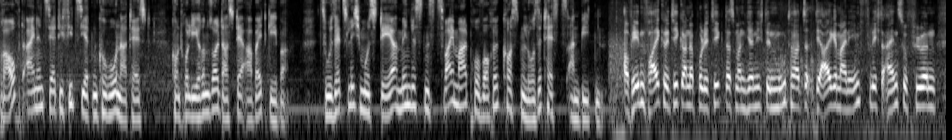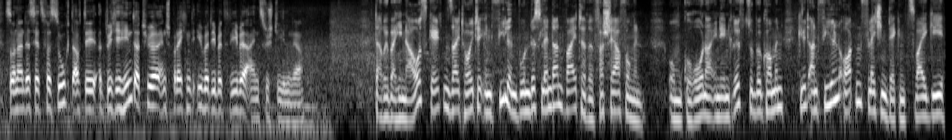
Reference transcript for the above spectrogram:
braucht einen zertifizierten Corona-Test. Kontrollieren soll das der Arbeitgeber. Zusätzlich muss der mindestens zweimal pro Woche kostenlose Tests anbieten. Auf jeden Fall Kritik an der Politik, dass man hier nicht den Mut hat, die allgemeine Impfpflicht einzuführen, sondern das jetzt versucht, die, durch die Hintertür entsprechend über die Betriebe einzustielen. Ja. Darüber hinaus gelten seit heute in vielen Bundesländern weitere Verschärfungen. Um Corona in den Griff zu bekommen, gilt an vielen Orten flächendeckend 2G,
